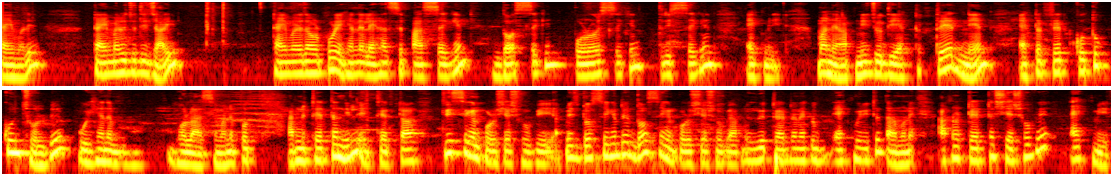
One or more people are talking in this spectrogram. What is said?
টাইমারে টাইমারে যদি যাই টাইমারে যাওয়ার পর এখানে লেখা আছে পাঁচ সেকেন্ড, দশ সেকেন্ড, পনেরো সেকেন্ড, ত্রিশ সেকেন্ড, এক মিনিট। মানে আপনি যদি একটা ট্রেড নেন, একটা ট্রেড কতক্ষণ চলবে ওইখানে বলা আছে। মানে আপনি ট্রেডটা নিলে ট্রেডটা ত্রিশ সেকেন্ড পরে শেষ হবে। আপনি দশ সেকেন্ডে, দশ সেকেন্ড পরে শেষ হবে। আপনি যদি ট্রেডটা একটা এক মিনিটে, তার মানে আপনার ট্রেডটা শেষ হবে এক মিনিট।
